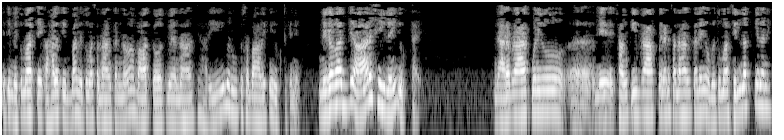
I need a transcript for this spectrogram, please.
ඉතින් මෙතුමාත් ඒක අහලා තිබ්බා මෙතුමා සඳහන් කරනවා බවත් ගෞතමයන් වහන්සේ හරීම රූප ස්වභාවයකින් යුක්ත කෙනෙක්. නිර්වද්‍ය ආර සීලයෙන් යුක්තයි. දාර බ්‍රාහ්මණයෝ මේ සංකී බ්‍රාහ්මණයට සඳහන් කළේ ඔබතුමා සිල්වත් කියලානේ.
